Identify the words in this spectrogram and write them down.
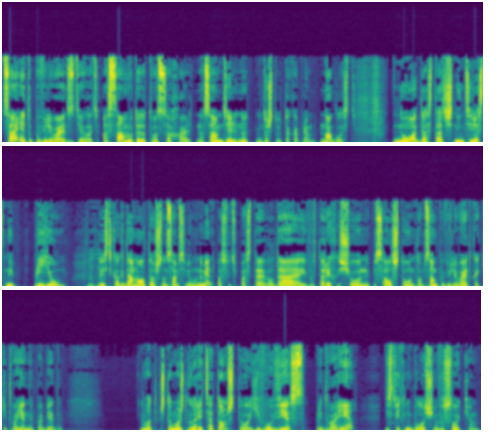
царь это повелевает сделать, а сам вот этот вот Сахаль. На самом деле, ну, не то, что такая прям наглость, но достаточно интересный прием Угу. То есть, когда мало того, что он сам себе монумент, по сути, поставил, да, и во-вторых, еще написал, что он там сам повелевает какие-то военные победы. Вот, что может говорить о том, что его вес при дворе действительно был очень высоким.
